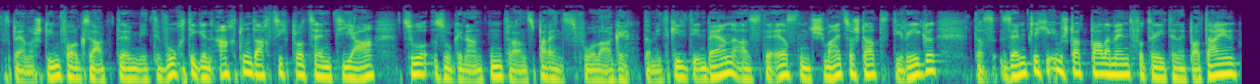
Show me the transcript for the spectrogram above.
Das Berner Stimmvolk sagte mit wuchtigen 88 Prozent Ja zur sogenannten Transparenzvorlage. Damit gilt in Bern als der ersten Schweizer Stadt die Regel, dass sämtliche im Stadtparlament vertretene Parteien,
